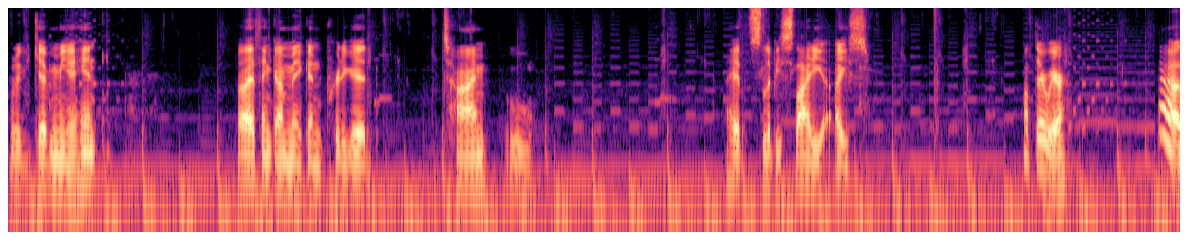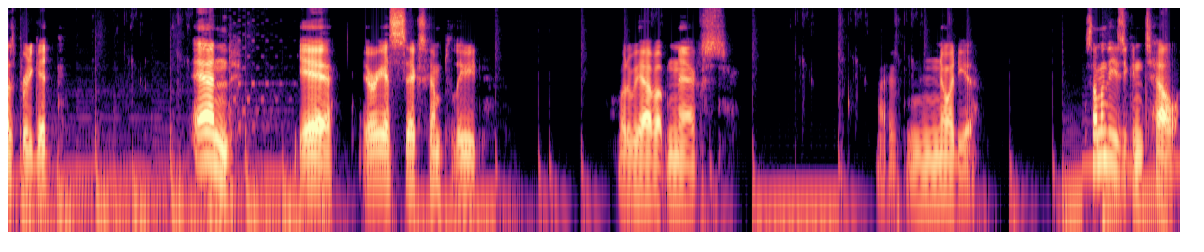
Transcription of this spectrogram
Would have given me a hint. But I think I'm making pretty good time. Ooh. I hit slippy slidey ice. Oh, there we are. That was pretty good. End! Yeah, Area 6 complete. What do we have up next? I have no idea. Some of these you can tell.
